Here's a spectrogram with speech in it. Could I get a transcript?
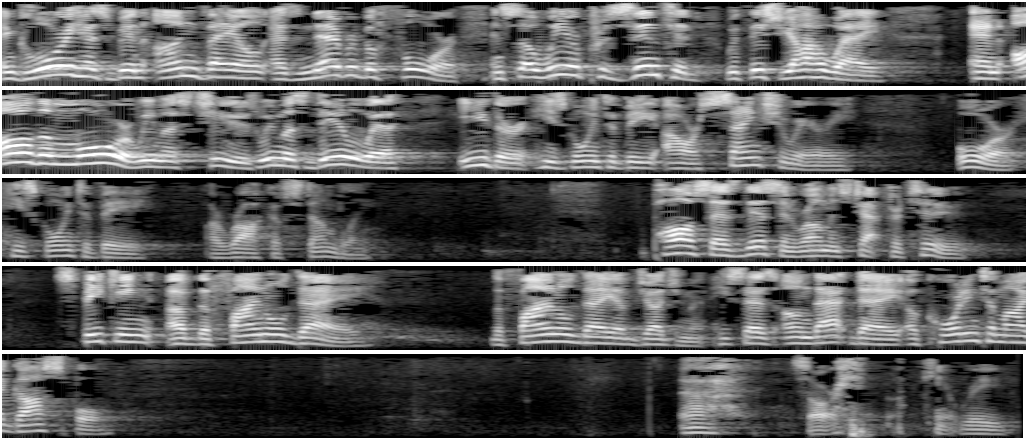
And glory has been unveiled as never before. And so we are presented with this Yahweh. And all the more we must choose, we must deal with either He's going to be our sanctuary or he's going to be a rock of stumbling. Paul says this in Romans chapter 2, speaking of the final day, the final day of judgment. He says, On that day, according to my gospel, uh, sorry, I can't read.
